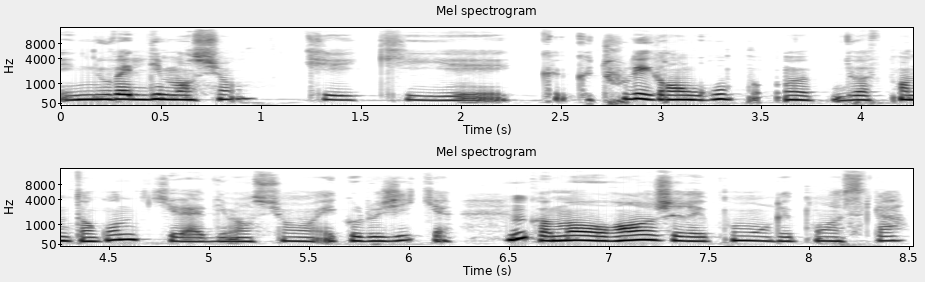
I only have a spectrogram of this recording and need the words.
une nouvelle dimension qui est, qui est que, que tous les grands groupes doivent prendre en compte, qui est la dimension écologique. Hmm. Comment Orange répond, répond à cela?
